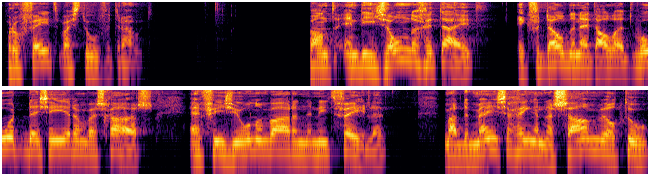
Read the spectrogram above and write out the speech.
profeet was toevertrouwd. Want in die zondige tijd, ik vertelde net al, het woord des Heren was schaars en visioenen waren er niet vele. Maar de mensen gingen naar Samuel toe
